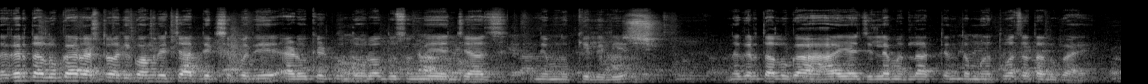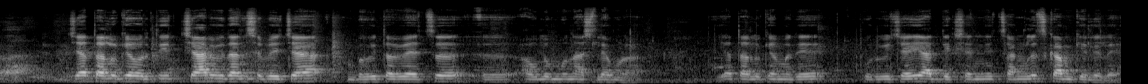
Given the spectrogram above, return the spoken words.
नगर तालुका राष्ट्रवादी काँग्रेसच्या अध्यक्षपदी ॲडव्होकेट उद्धवराव दुसंगे यांची आज नेमणूक केलेली आहे. नगर तालुका हा या जिल्ह्यामधला अत्यंत महत्त्वाचा तालुका आहे. ज्या तालुक्यावरती चार विधानसभेच्या भवितव्याचं अवलंबून असल्यामुळं या तालुक्यामध्ये पूर्वीच्याही अध्यक्षांनी चांगलंच काम केलेलं आहे.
